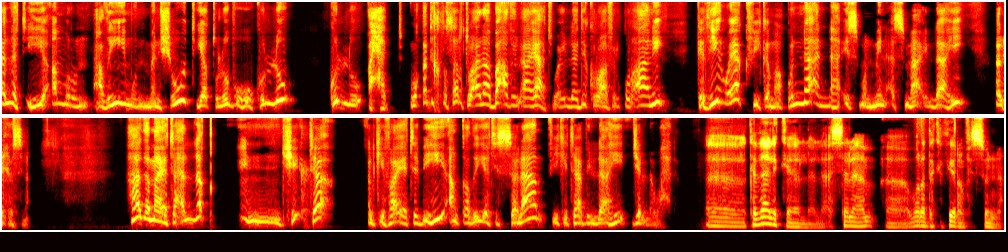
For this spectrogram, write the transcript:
التي هي أمر عظيم منشود يطلبه كل كل أحد. وقد اختصرت على بعض الآيات وإلا ذكرها في القرآن كثير ويكفي كما قلنا أنها اسم من أسماء الله الحسنى. هذا ما يتعلق إن شئت الكفاية به عن قضية السلام في كتاب الله جل وعلا. آه كذلك السلام آه ورد كثيرا في السنة.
